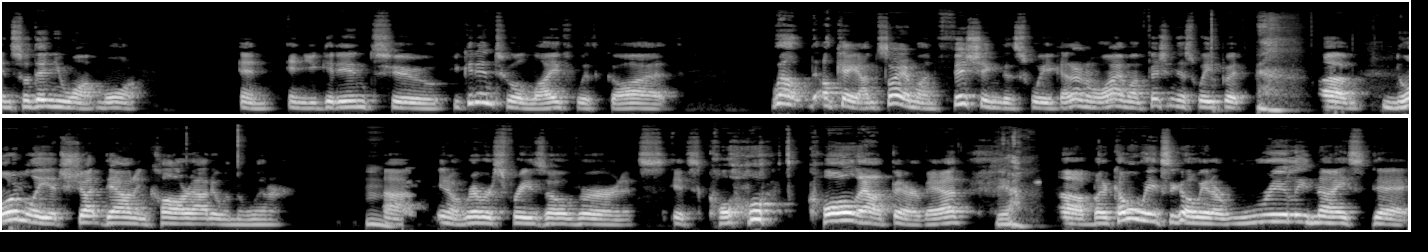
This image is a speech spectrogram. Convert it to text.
And so then you want more and and you get into you get into a life with god well, okay, I'm sorry I'm on fishing this week. I don't know why I'm on fishing this week, but um, normally it's shut down in Colorado in the winter. Mm. Uh, you know, rivers freeze over and it's it's cold. it's cold out there, man. Yeah. Uh, but a couple weeks ago, we had a really nice day.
